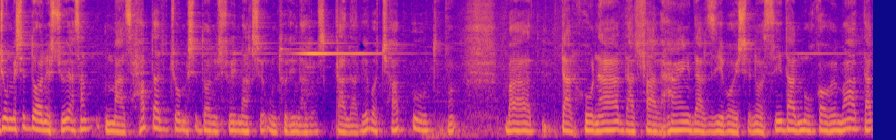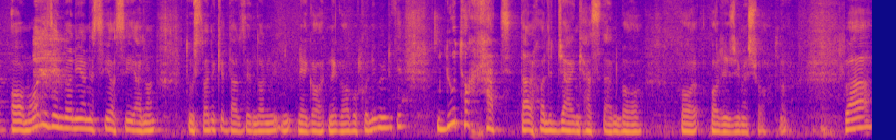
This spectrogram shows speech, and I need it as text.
جنبش دانشجویی اصلا مذهب در جنبش دانشجویی نقش اونطوری نداشت. غلبه با چپ بود. بعد در هنر در فرهنگ در زیبایی شناسی در مقاومت در آمار زندانیان سیاسی. الان دوستانی که در زندان نگاه, نگاه بکنیم می‌بینید که دو تا خط در حال جنگ هستن با با, با رژیم شاه. و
